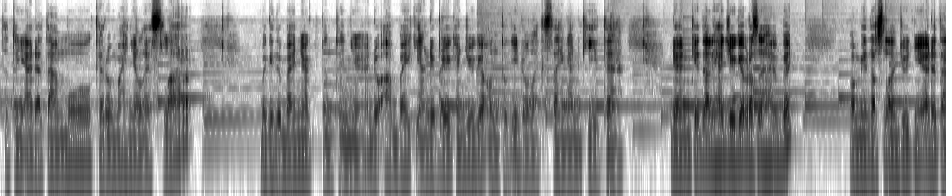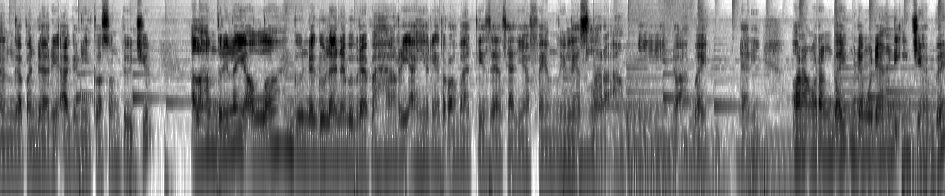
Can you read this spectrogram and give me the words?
tentunya ada tamu ke rumahnya Leslar. Begitu banyak tentunya doa baik yang diberikan juga untuk idola kesayangan kita. Dan kita lihat juga persahabat Komentar selanjutnya ada tanggapan dari Agni07 Alhamdulillah ya Allah, Gunda Gulana beberapa hari akhirnya terobati. Sehat-sehat ya family Leslar, amin. Doa baik dari orang-orang baik mudah-mudahan diijabah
